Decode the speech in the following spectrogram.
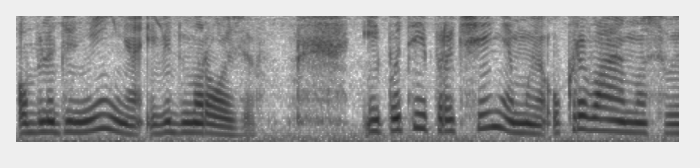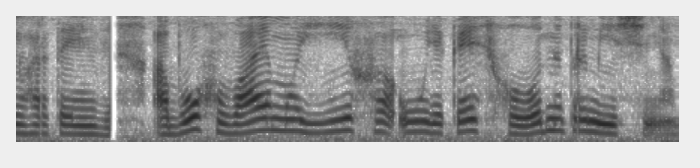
облюдяніння і від морозів. І по тій причині ми укриваємо свої гортензії або ховаємо їх у якесь холодне приміщення.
